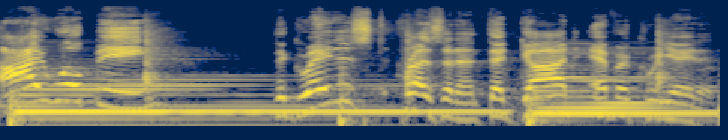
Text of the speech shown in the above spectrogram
I will be the greatest president that God ever created.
